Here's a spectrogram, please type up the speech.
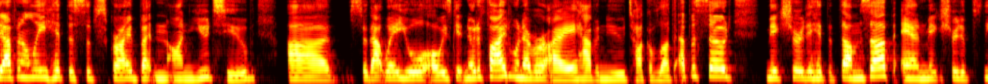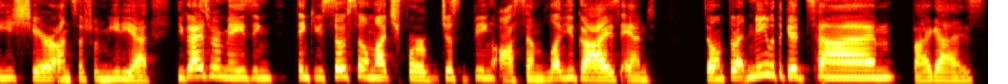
definitely hit the subscribe button on YouTube. Uh, so that way you'll always get notified whenever I have a new Talk of Love episode. Make sure to hit the thumbs up and make sure to please share on social media. You guys are amazing. Thank you so, so much for just being awesome. Love you guys and don't threaten me with a good time. Bye, guys.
